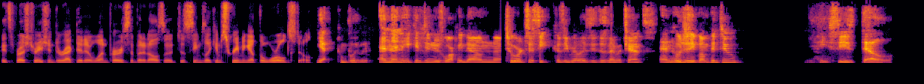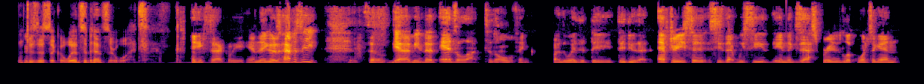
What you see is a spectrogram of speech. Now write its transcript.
it's frustration directed at one person, but it also just seems like him screaming at the world still. Yeah, completely. And then he continues walking down uh, towards his seat because he realizes he doesn't have a chance. And who does he bump into? He sees Del. Is this a coincidence or what? exactly. And then he goes, "Have a seat." So yeah, I mean that adds a lot to the whole thing. By the way that they they do that. After he says, sees that, we see an exasperated look once again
